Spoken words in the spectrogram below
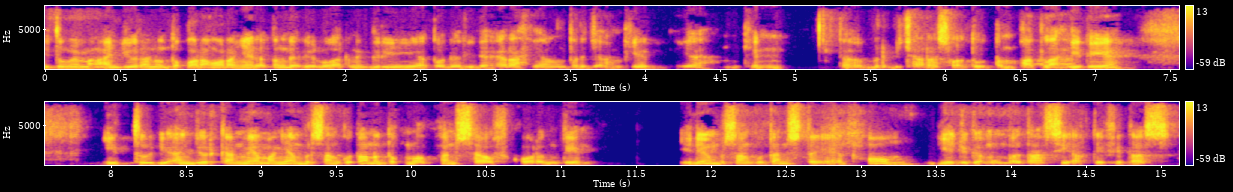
itu memang anjuran untuk orang-orang yang datang dari luar negeri atau dari daerah yang terjangkit ya mungkin kita berbicara suatu tempat lah gitu ya itu dianjurkan memang yang bersangkutan untuk melakukan self quarantine jadi yang bersangkutan stay at home dia juga membatasi aktivitas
